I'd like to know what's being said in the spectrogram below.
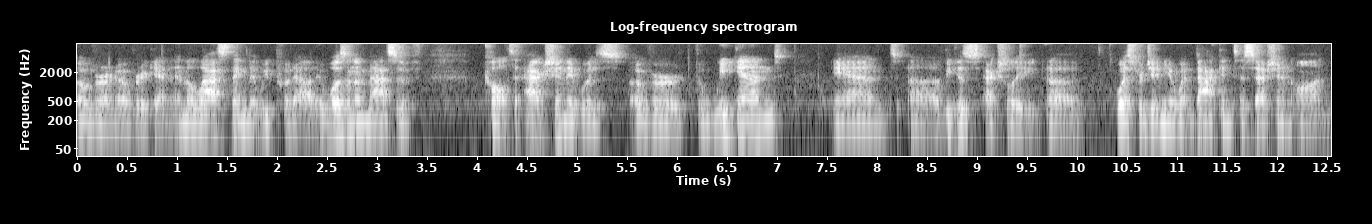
over and over again. And the last thing that we put out, it wasn't a massive call to action. It was over the weekend, and uh, because actually uh, West Virginia went back into session on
